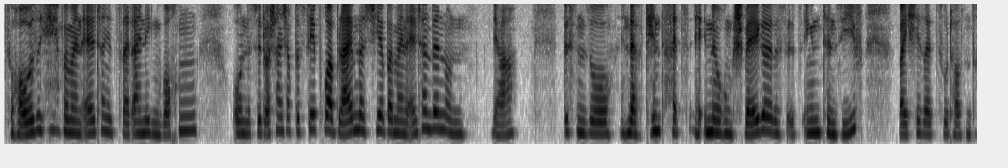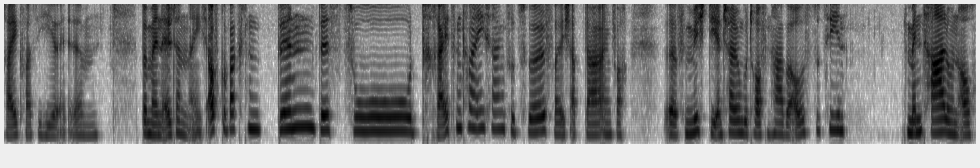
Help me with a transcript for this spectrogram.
zu Hause hier bei meinen Eltern, jetzt seit einigen Wochen. Und es wird wahrscheinlich auch bis Februar bleiben, dass ich hier bei meinen Eltern bin und ja, bisschen so in der Kindheitserinnerung schwelge. Das ist intensiv, weil ich hier seit 2003 quasi hier ähm, bei meinen Eltern eigentlich aufgewachsen bin, bis zu 13 kann man eigentlich sagen, zu 12, weil ich ab da einfach äh, für mich die Entscheidung getroffen habe, auszuziehen. Mental und auch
